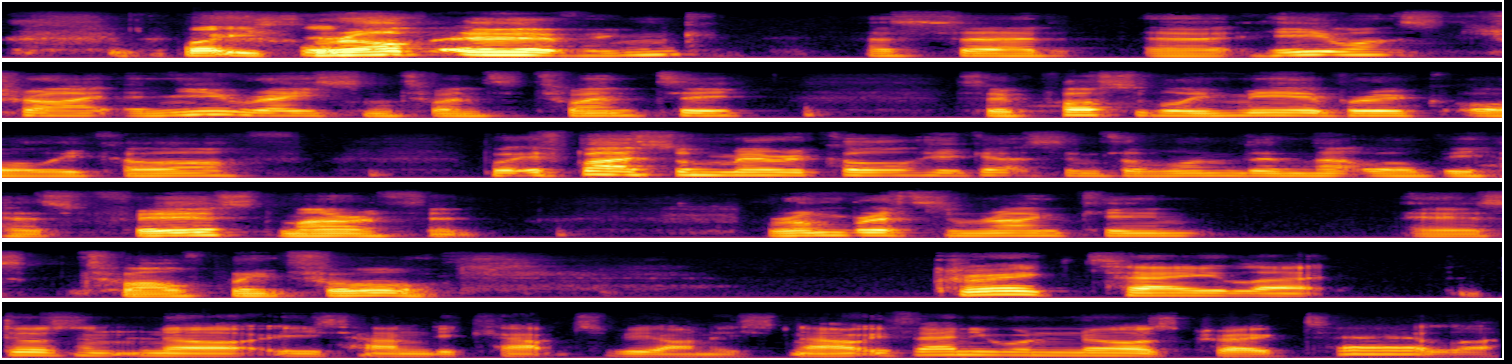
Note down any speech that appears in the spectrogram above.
but he said, Rob Irving has said uh, he wants to try a new race in 2020, so possibly Meerbrook or Lee Calf. But if by some miracle he gets into London, that will be his first marathon. Run Britain ranking is 12.4. Craig Taylor doesn't know his handicap, to be honest. Now, if anyone knows Craig Taylor,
